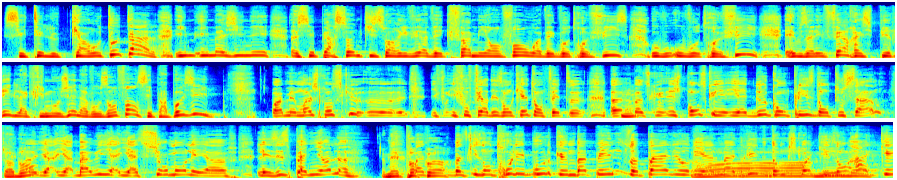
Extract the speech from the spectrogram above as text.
c'était le chaos total. Imaginez euh, ces personnes qui sont arrivées avec femme et enfants ou avec votre fils ou, votre fille et vous allez faire respirer de lacrymogène à vos enfants. C'est pas possible. Ouais, mais moi je pense que euh, il, faut, il faut faire des enquêtes en fait euh, mmh. parce que je pense qu'il y a deux complices dans tout ça. Ah bon il y a, bah oui, il y, a sûrement les les Espagnols. Mais pourquoi Parce, qu'ils ont trop les boules que Mbappé ne soit pas allé au Real Madrid. Donc je crois qu'ils ont hacké,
